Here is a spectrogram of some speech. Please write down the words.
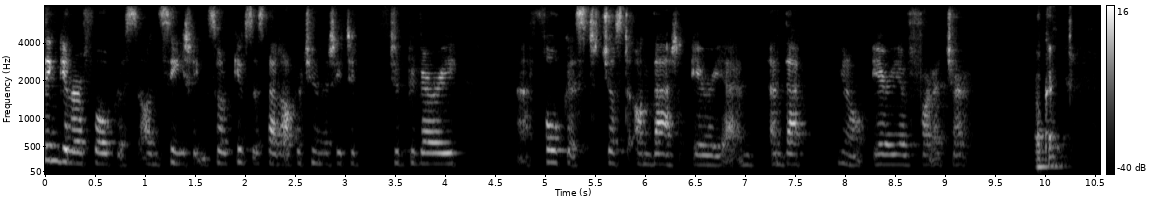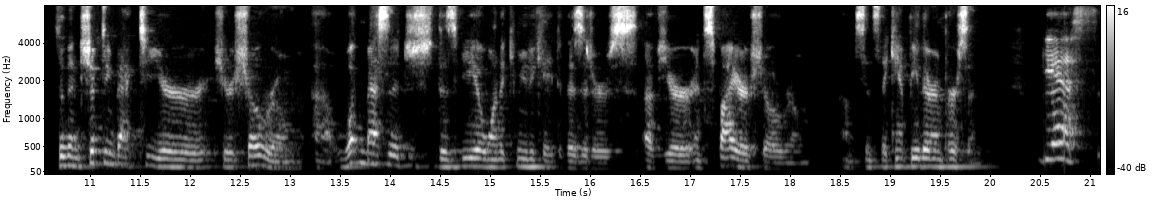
singular focus on seating. So it gives us that opportunity to to be very uh, focused just on that area and, and that you know area of furniture. Okay. So then shifting back to your your showroom, uh, what message does VIA want to communicate to visitors of your Inspire showroom um, since they can't be there in person? Yes.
